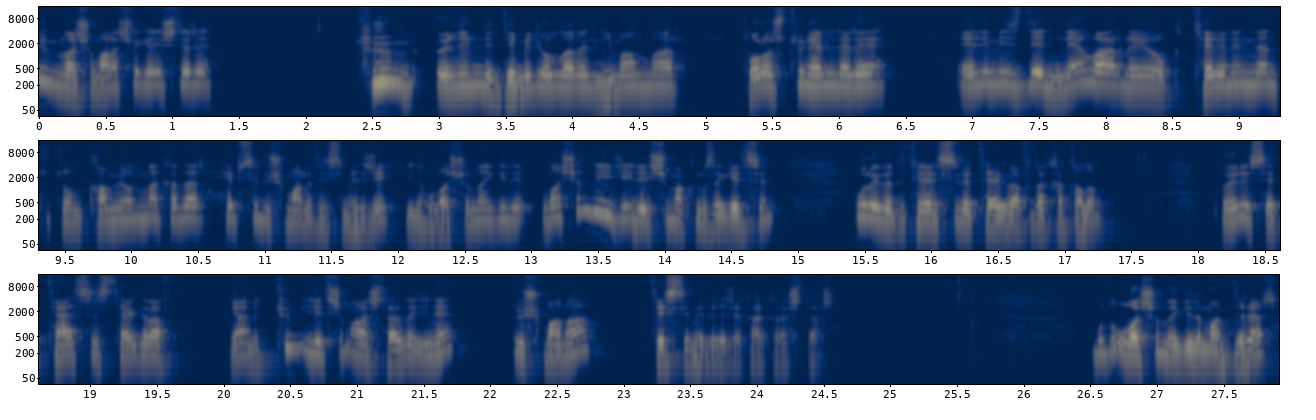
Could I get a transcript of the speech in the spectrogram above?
tüm ulaşım araç ve gereçleri, tüm önemli demir yolları, limanlar, toros tünelleri, elimizde ne var ne yok, treninden tutun kamyonuna kadar hepsi düşmana teslim edecek. Yine ulaşımla ilgili. Ulaşım deyince iletişim aklımıza gelsin. Buraya da telsiz ve telgrafı da katalım. Öyleyse telsiz, telgraf yani tüm iletişim araçları da yine düşmana teslim edilecek arkadaşlar. Bu da ulaşımla ilgili maddeler.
